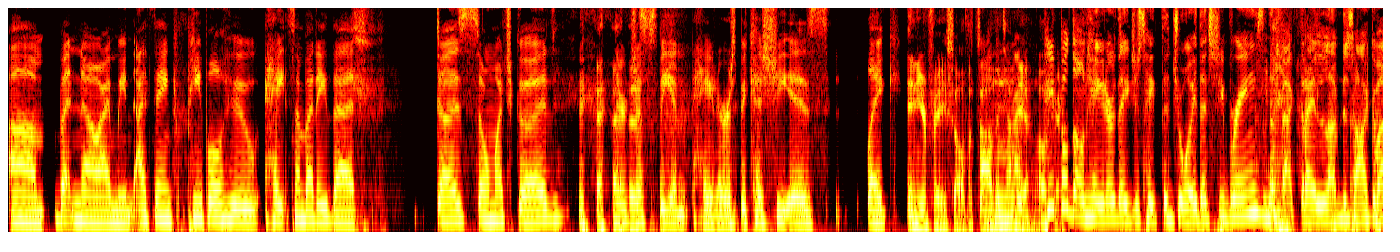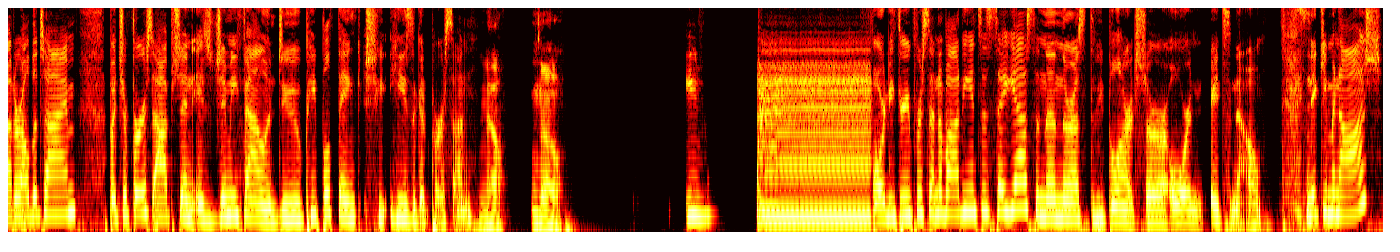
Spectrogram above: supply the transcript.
Um, but no, I mean, I think people who hate somebody that does so much good, they're just being haters because she is like In your face all the time. All the mm, time. Yeah, okay. People don't hate her, they just hate the joy that she brings and the fact that I love to talk about her all the time. But your first option is Jimmy Fallon. Do people think she, he's a good person? no. No. you 43% of audiences say yes, and then the rest of the people aren't sure, or it's no. Nicki Minaj?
